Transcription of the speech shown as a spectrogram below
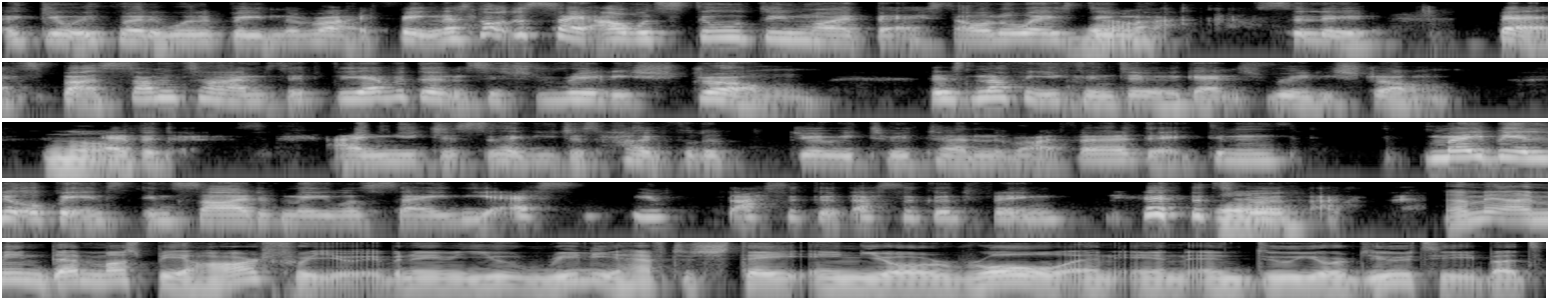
a guilty verdict would have been the right thing. That's not to say I would still do my best. I would always do my absolute best. But sometimes, if the evidence is really strong, there's nothing you can do against really strong no. evidence. And you just you just hope for the jury to return the right verdict. And maybe a little bit in, inside of me was saying, yes, you, that's a good that's a good thing. yeah. I mean, I mean that must be hard for you. I mean, you really have to stay in your role and and, and do your duty, but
